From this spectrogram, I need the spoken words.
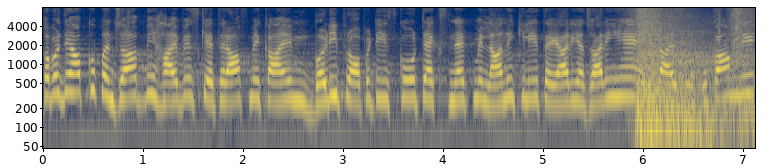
خبر دیں آپ کو، پنجاب میں ہائی ویز کے اعتراف میں قائم بڑی پراپرٹیز کو ٹیکس نیٹ میں لانے کے لیے تیاریاں جاری ہیں۔ ایکسائز حکام نے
